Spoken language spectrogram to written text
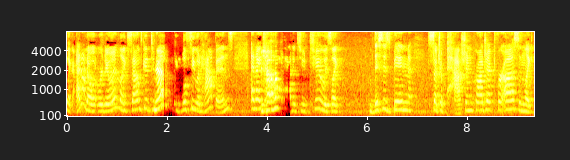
Like, I don't know what we're doing. Like sounds good to me. Like, we'll see what happens. And I the attitude too is like this has been such a passion project for us and like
